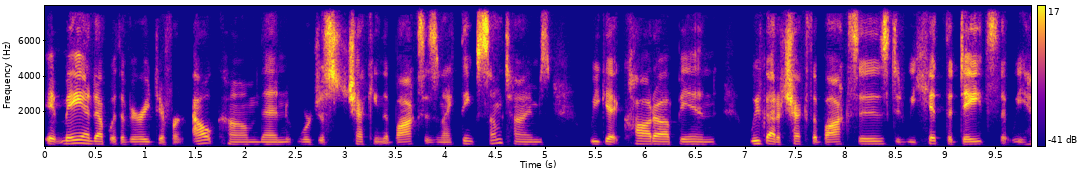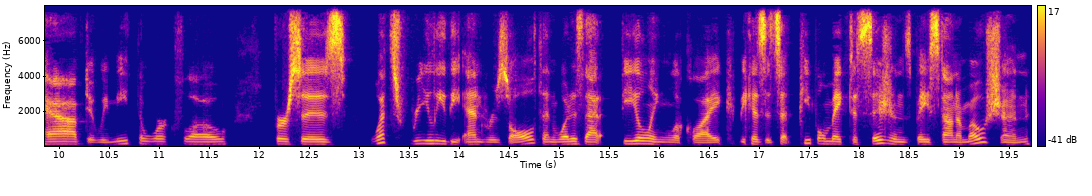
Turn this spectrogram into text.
it may end up with a very different outcome than we're just checking the boxes. And I think sometimes we get caught up in we've got to check the boxes. Did we hit the dates that we have? Did we meet the workflow? Versus what's really the end result and what does that feeling look like? Because it's that people make decisions based on emotion.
